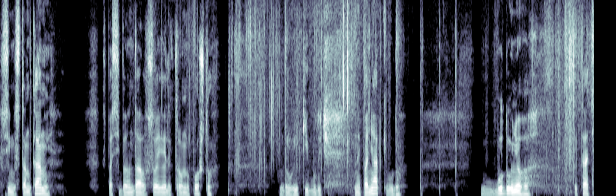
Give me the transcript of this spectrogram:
всіми станками. Спасибо, він дав свою електронну пошту. Другі, які будуть непонятки, буду, буду у нього питати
